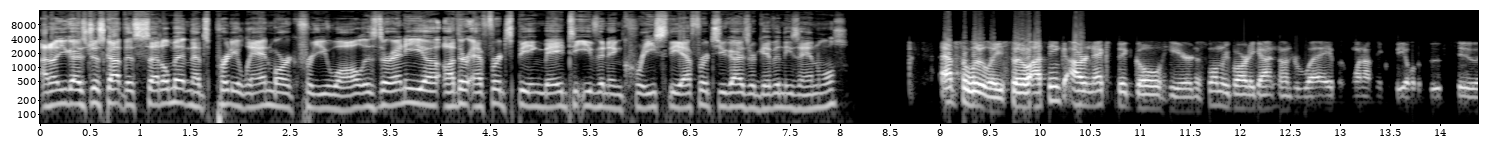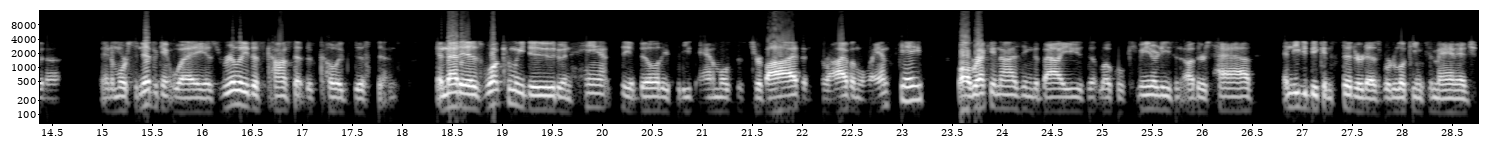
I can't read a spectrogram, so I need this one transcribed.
I know you guys just got this settlement, and that's pretty landmark for you all. Is there any uh, other efforts being made to even increase the efforts you guys are giving these animals? Absolutely. So I think our next big goal here, and it's one we've already gotten underway, but one I think we'll be able to move to in a in a more significant way, is really this concept of coexistence. And that is, what can we do to enhance the ability for these animals to survive and thrive on the landscape while recognizing the values that local communities and others have and need to be considered as we're looking to manage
